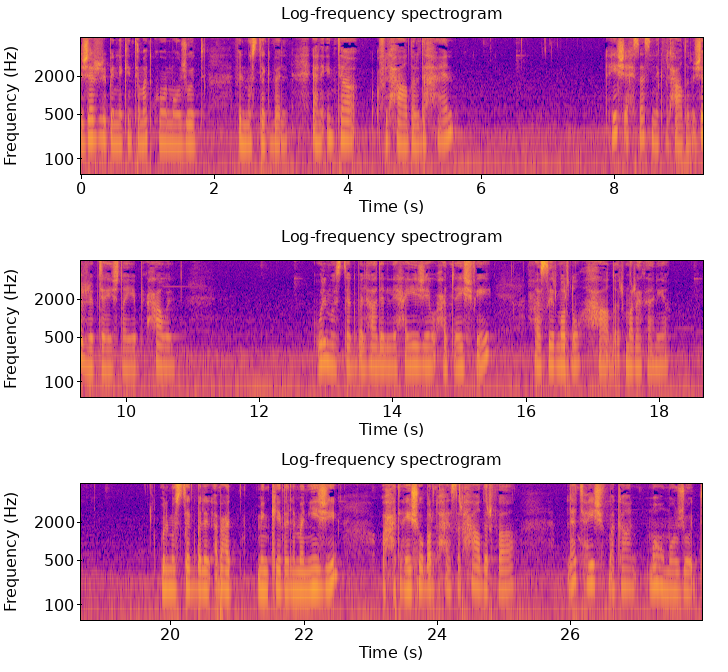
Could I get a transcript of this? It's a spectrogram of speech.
جرب إنك أنت ما تكون موجود في المستقبل. يعني أنت في الحاضر دحين عيش إحساس إنك في الحاضر جرب تعيش. طيب حاول. والمستقبل هذا اللي حيجي وحتعيش فيه حيصير برضو حاضر مرة ثانية. والمستقبل الأبعد من كذا لما يجي وحتعيشه برضو حيصير حاضر فلا تعيش في مكان ما هو موجود.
